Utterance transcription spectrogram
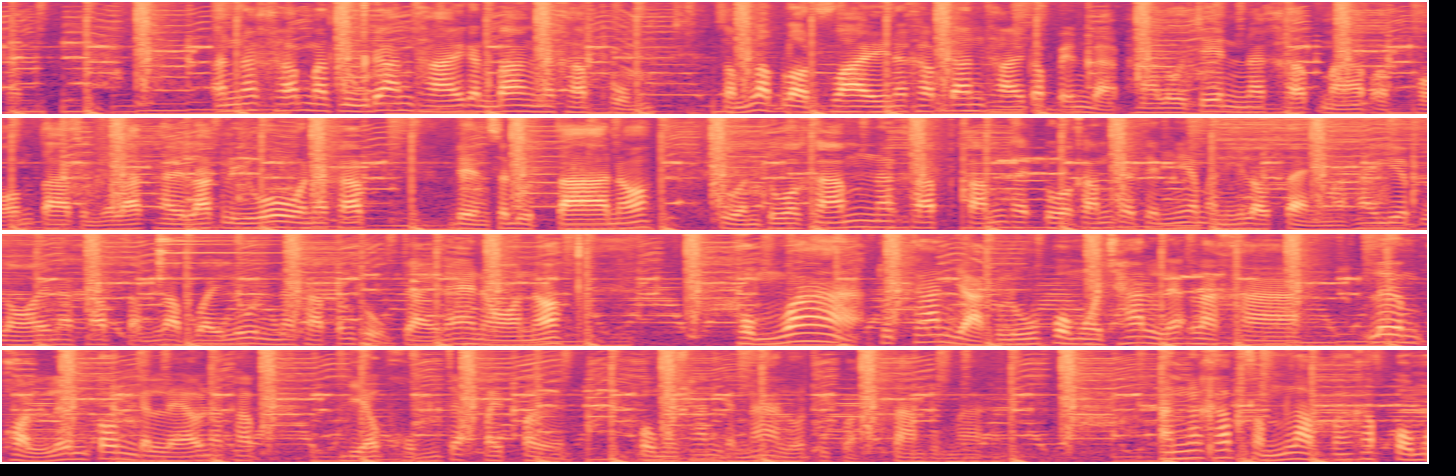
ครับ อันนะครับมาดูด้านท้ายกันบ้างนะครับ ผมสำหรับหลอดไฟนะครับ ด้านท้ายก็เป็นแบบฮาโลเจนนะครับมาแบบพร้อมตาสัญลักษณ์ไฮลักรีโวนะครับเด่นสะดุดตาเนาะส่วนตัวค้ำนะครับค้ำตัวค้ำไทเทเนียมอันนี้เราแต่งมาให้เรียบร้อยนะครับสำหรับวัยรุ่นนะครับต้องถูกใจแน่นอนเนาะ ผมว่าทุกท่านอยากรู้โปรโมชั่นและราคาเริ่มผ่อนเริ่มต้นกันแล้วนะครับ เดี๋ยวผมจะไปเปิดโปรโมชั่นกันหน้ารถดีกว่าตามผมมาครับอันนะครับสำหรับนะครับโปรโม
